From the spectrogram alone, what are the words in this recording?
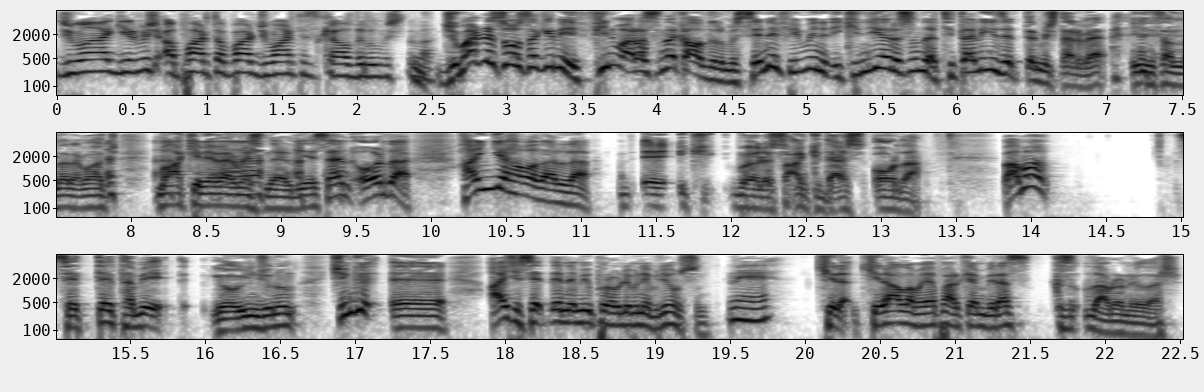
Cuma girmiş apar topar cumartesi kaldırılmış değil mi? Cumartesi olsa ki film arasında kaldırılmış. Senin filminin ikinci yarısında Titanic'i izlettirmişler be. insanlara ma- mahkemeye vermesinler diye. Sen orada hangi havalarla e, iki- böyle sanki dersin orada. Ama sette tabii oyuncunun... Çünkü e, Ayşe setlerin en büyük problemi ne biliyor musun? Ne? Kira, kiralama yaparken biraz kısıtlı davranıyorlar.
